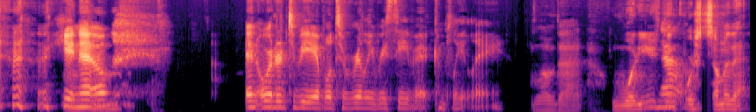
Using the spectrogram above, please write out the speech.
mm-hmm. know, in order to be able to really receive it completely. Love that. What do you yeah. think were some of the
